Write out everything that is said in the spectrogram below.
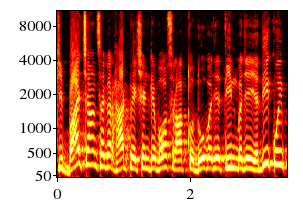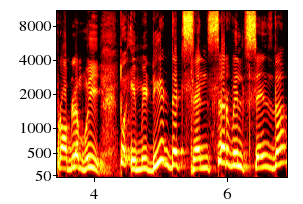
कि बाय चांस अगर हार्ट पेशेंट है बॉस रात को दो बजे, तीन बजे यदि कोई प्रॉब्लम हुई तो immediate that sensor will sense the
